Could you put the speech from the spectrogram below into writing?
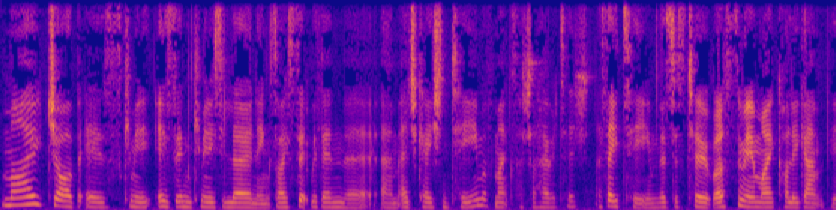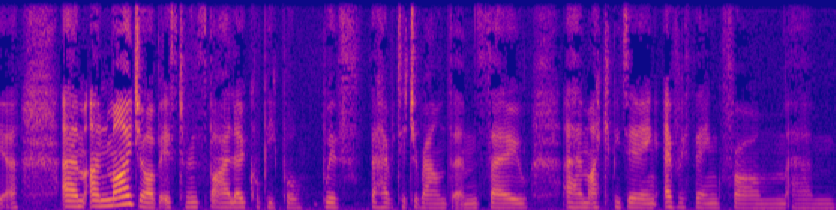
My job is commu- is in community learning, so I sit within the um, education team of Manx National Heritage. I say team, there's just two of us, me and my colleague Anthea. Um, and my job is to inspire local people with the heritage around them. So um, I can be doing everything from um,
